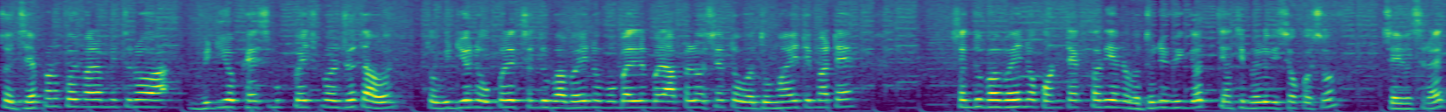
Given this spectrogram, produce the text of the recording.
તો જે પણ કોઈ મારા મિત્રો આ વીડિયો ફેસબુક પેજ પર જોતા હોય, તો વિડીયોને ઉપર જ સંદુભા ભાઈનો મોબાઈલ નંબર આપેલો છે. તો વધુ માહિતી માટે સંધુભાભાઈનો કોન્ટેક કરી અને વધુની વિગત ત્યાંથી મેળવી શકો છો. જય વસરાજ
